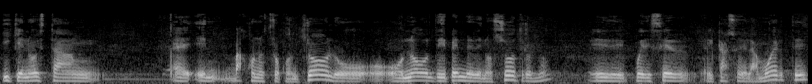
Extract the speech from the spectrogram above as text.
y que no están eh, bajo nuestro control o, no depende de nosotros. ¿no? Eh, puede ser el caso de la muerte,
